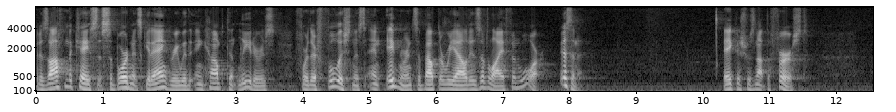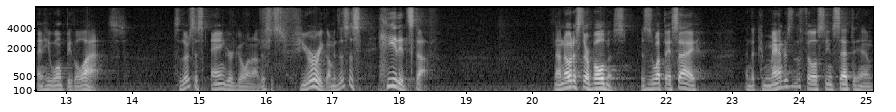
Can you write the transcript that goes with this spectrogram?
It is often the case that subordinates get angry with incompetent leaders for their foolishness and ignorance about the realities of life and war, isn't it? Achish was not the first, and he won't be the last. So there's this anger going on. This is fury. I mean, this is heated stuff. Now, notice their boldness. This is what they say. And the commanders of the Philistines said to him,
